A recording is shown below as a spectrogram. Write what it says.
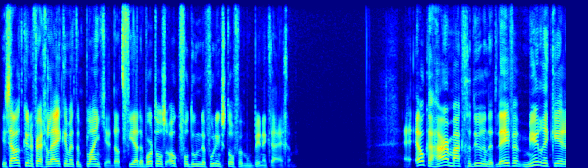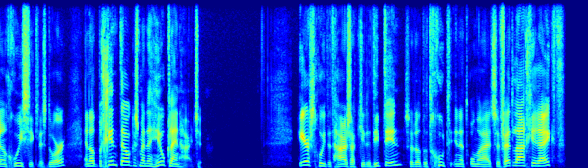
Je zou het kunnen vergelijken met een plantje dat via de wortels ook voldoende voedingsstoffen moet binnenkrijgen. Elke haar maakt gedurende het leven meerdere keren een groeicyclus door en dat begint telkens met een heel klein haartje. Eerst groeit het haarzakje de diepte in, zodat het goed in het onderhuidse vetlaagje reikt.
